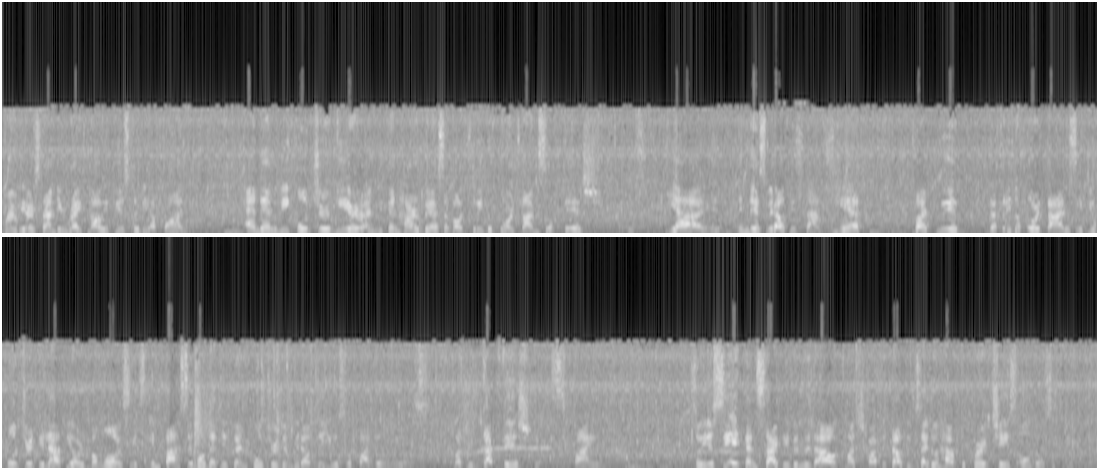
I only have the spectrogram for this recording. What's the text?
where we are standing right now, it used to be a pond. Mm-hmm. And then we culture here and we can harvest about three to four tons of fish. Yeah, in this, without these tanks yet. Mm-hmm. But with the three to four tons, if you culture tilapia or bangos, it's impossible that you can culture them without the use of paddle wheels. But with catfish, it's fine. So you see, I can start even without much capital because I don't have to purchase all those equipment.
